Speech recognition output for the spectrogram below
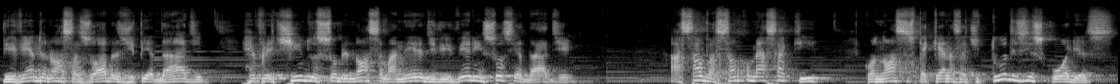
vivendo nossas obras de piedade, refletindo sobre nossa maneira de viver em sociedade. A salvação começa aqui, com nossas pequenas atitudes e escolhas.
